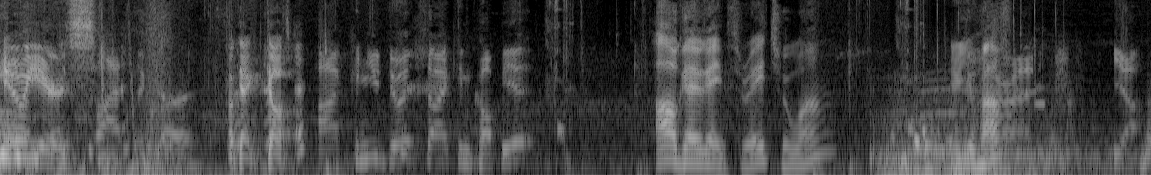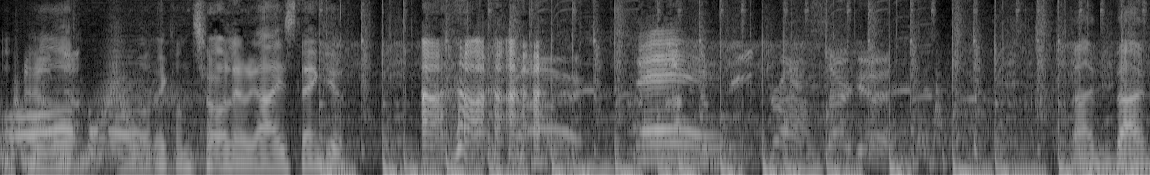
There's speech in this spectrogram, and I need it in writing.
New Year's. Okay, go. Uh, can you do it so I can copy it? okay, okay. Three, two, one. Here you have. Alright. Yeah. Oh, the controller, guys. Thank you. Hey. The beat drop so good. Done, done.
